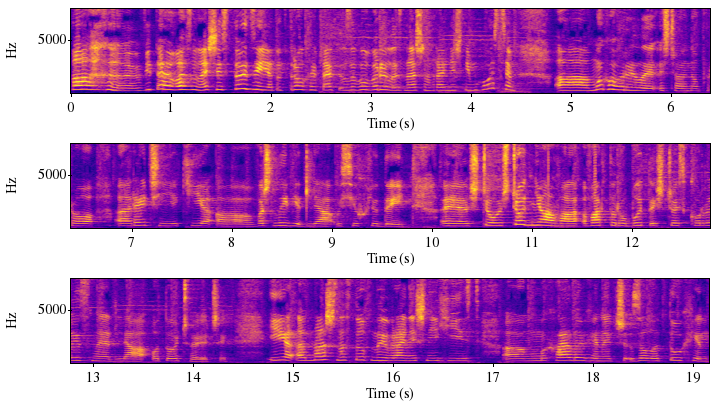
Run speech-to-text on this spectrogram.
А, Вітаю вас у нашій студії. Я тут трохи так заговорила з нашим ранішнім гостем. А, Ми говорили щойно про е, речі, які е, важливі для усіх людей. Е, Що щодня ва- варто робити щось корисне для оточуючих. І наш наступний вранішній гість Михайло Євгенович Золотухін,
